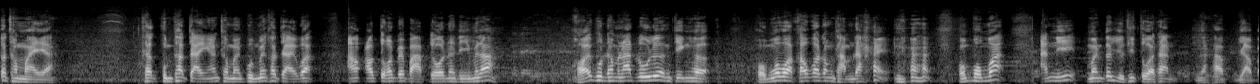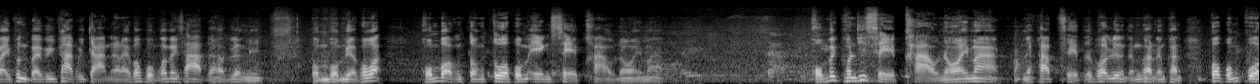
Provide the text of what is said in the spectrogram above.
ก็ทำไมอะ ถ้าคุณเข้าใจงั้นทำไมคุณไม่เข้าใจว่าเอาเอาโจรไปปราบโจรนะดีไหมล่ะขอให้คุณธรรมนัฐรู้เรื่องจริงเหอะ ผมก็ว่าเขาก็ต้องทำได้นะผมผมว่าอันนี้มันก็อยู่ที่ตัวท่านนะครับ อย่าไปพิ่งไปวิพากษ์วิจารณ์อะไรเพราะผมก็ไม่ทราบนะครับ เรื่องนี้ ผมผมเนี่ยเพราะว่าผมบอกตรงตัวผมเองเสพข่าวน้อยมาก ผมเป็นคนที่เสพข่าวน้อยมาก นะครับเสพเฉพาะเรื่องสำคัญสำคัญเพราะผมกลัว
